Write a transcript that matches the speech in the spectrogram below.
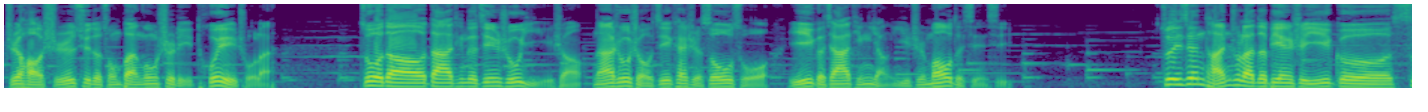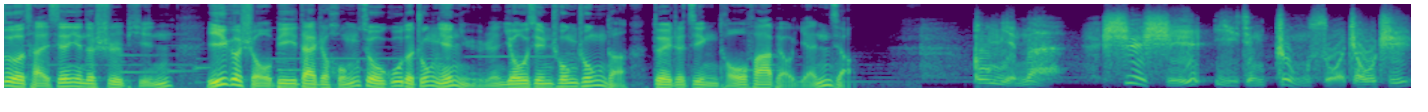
只好识趣的从办公室里退出来，坐到大厅的金属椅上，拿出手机开始搜索一个家庭养一只猫的信息。最先弹出来的便是一个色彩鲜艳的视频，一个手臂戴着红袖箍的中年女人忧心忡忡地对着镜头发表演讲：“民们。”事实已经众所周知，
